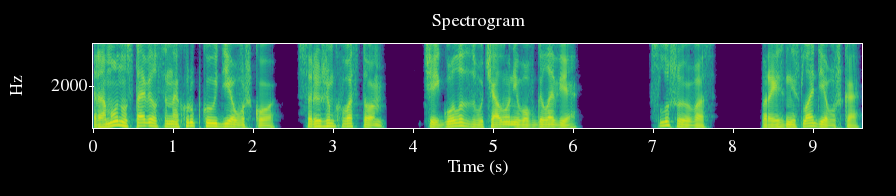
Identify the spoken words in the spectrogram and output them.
Рамон уставился на хрупкую девушку с рыжим хвостом, чей голос звучал у него в голове. «Слушаю вас», произнесла девушка.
